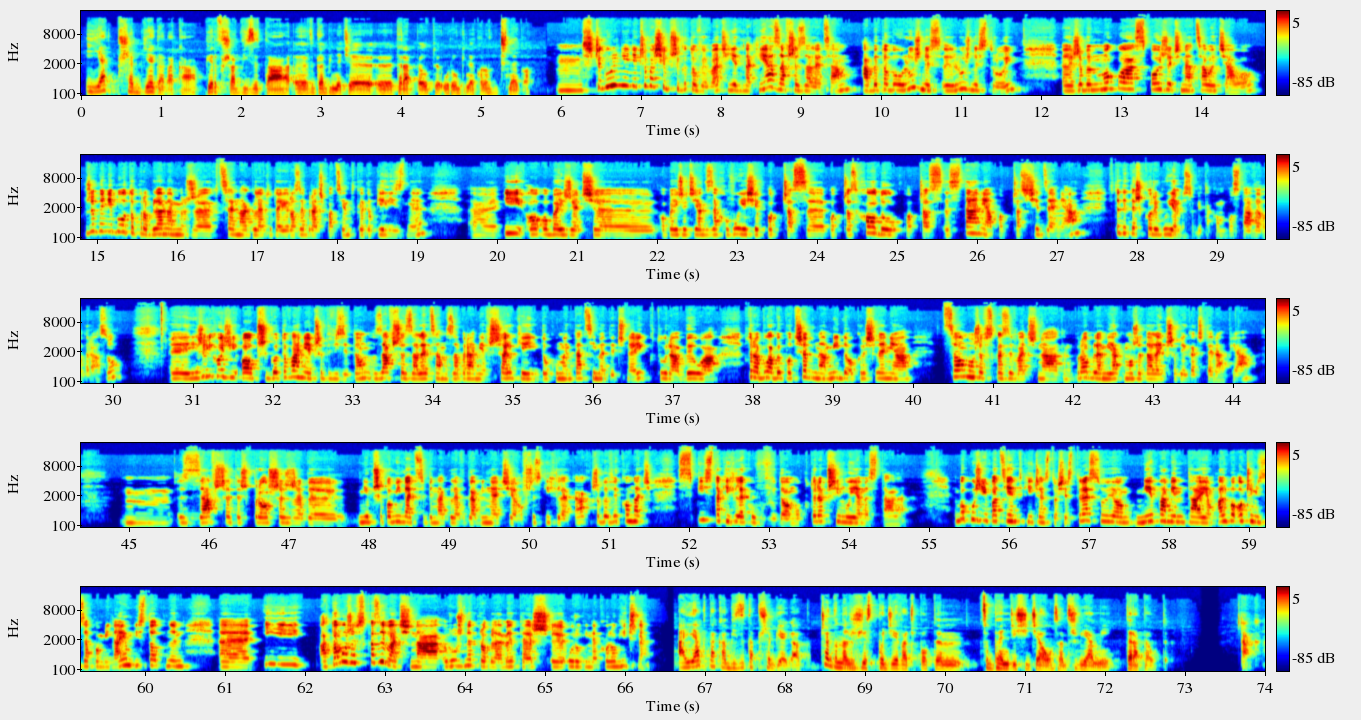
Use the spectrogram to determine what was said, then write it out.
i jak przebiega taka pierwsza wizyta e, w gabinecie e, terapeuty uroginekologicznego? Mm, szczególnie nie trzeba się przygotowywać, jednak ja zawsze zalecam, aby to był luźny, luźny strój, e, żebym mogła spojrzeć na całe ciało, żeby nie było to problemem, że chcę nagle tutaj rozebrać pacjentkę do bielizny, E, i obejrzeć, e, obejrzeć jak zachowuje się podczas, e, podczas chodu, podczas stania, podczas siedzenia. Wtedy też korygujemy sobie taką postawę od razu. Jeżeli chodzi o przygotowanie przed wizytą, zawsze zalecam zabranie wszelkiej dokumentacji medycznej, która, była, która byłaby potrzebna mi do określenia, co może wskazywać na ten problem, jak może dalej przebiegać terapia. Mm, zawsze też proszę, żeby nie przypominać sobie nagle w gabinecie o wszystkich lekach, żeby wykonać spis takich leków w domu, które przyjmujemy stale. Bo później pacjentki często się stresują, nie pamiętają albo o czymś zapominają istotnym, e, i, a to może wskazywać na różne problemy też y, uroginekologiczne. A jak taka wizyta przebiega? Czego należy się spodziewać po tym, co będzie się działo za drzwiami terapeuty? Tak.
